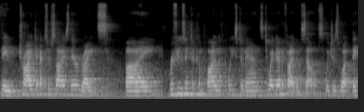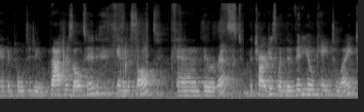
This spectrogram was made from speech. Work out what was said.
They tried to exercise their rights by refusing to comply with police demands to identify themselves, which is what they had been told to do. That resulted in an assault and their arrest. The charges, when the video came to light,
